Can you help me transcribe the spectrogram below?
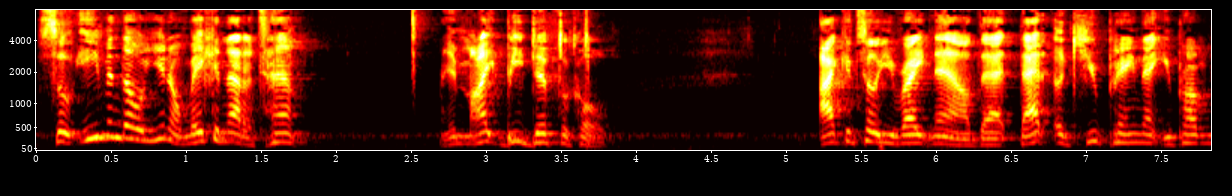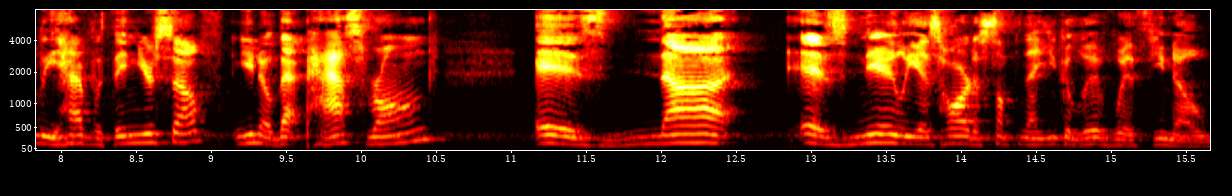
So even though you know making that attempt, it might be difficult. I can tell you right now that that acute pain that you probably have within yourself, you know, that past wrong, is not as nearly as hard as something that you could live with, you know,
